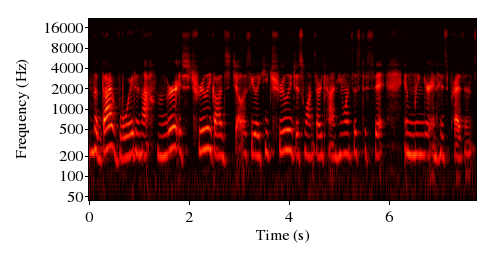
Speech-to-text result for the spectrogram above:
but that void and that hunger is truly God's jealousy. Like, He truly just wants our time. He wants us to sit and linger in His presence.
